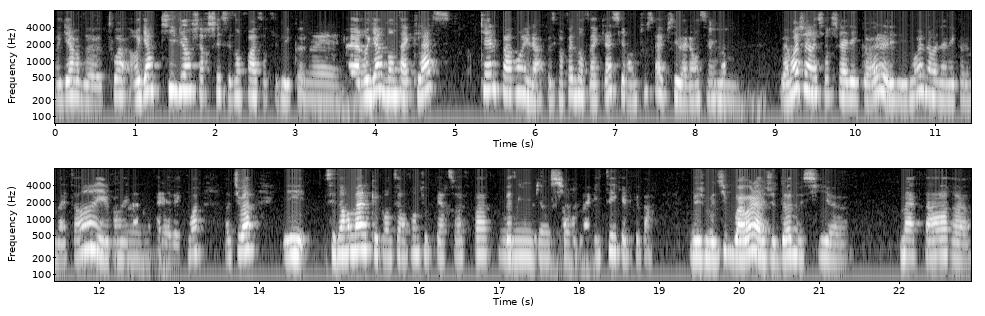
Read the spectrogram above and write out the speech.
Regarde, euh, toi, regarde qui vient chercher ses enfants à sortir de l'école. Euh, regarde dans ta classe, quel parent est là? Parce qu'en fait, dans ta classe, ils rentrent tous à pied. Ben, moi, je viens la chercher à l'école, et moi, je l'emmène à l'école le matin, et pendant les vacances, elle est avec moi. tu vois, et c'est normal que quand tu es enfant, tu ne le perçoives pas. Oui, bien sûr. normalité quelque part. Mais je me dis, bah voilà, je donne aussi euh, ma part.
